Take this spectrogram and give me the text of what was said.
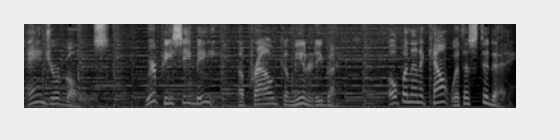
and your goals. We're PCB, a proud community bank. Open an account with us today.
